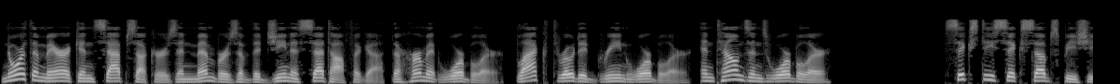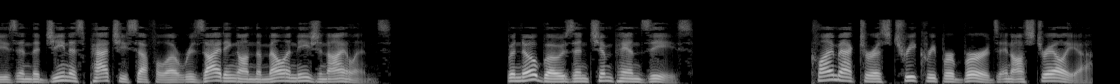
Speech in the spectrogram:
North American sapsuckers and members of the genus Setophaga the hermit warbler, black-throated green warbler, and Townsend's warbler 66 subspecies in the genus Pachycephala residing on the Melanesian Islands. Bonobos and chimpanzees. Climacteris treecreeper birds in Australia.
